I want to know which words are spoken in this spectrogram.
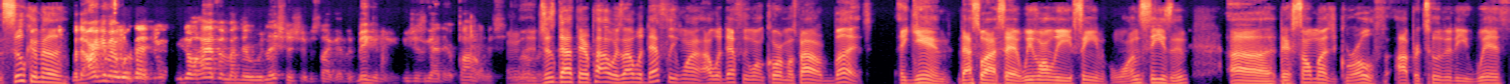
Sukuna. Uh, but the argument was that you, don't have them at their relationships like at the beginning. You just got their powers. Just got their powers. I would definitely want I would definitely want Kurama's power. But again, that's why I said we've only seen one season. Uh there's so much growth opportunity with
